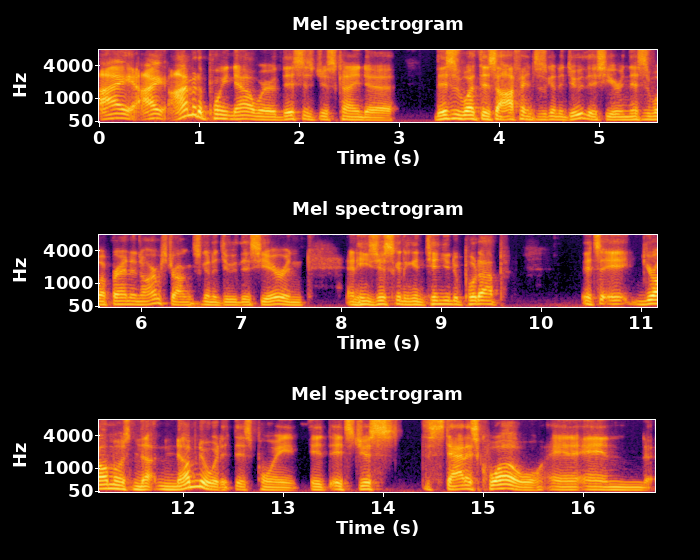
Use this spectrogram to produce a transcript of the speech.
I I I'm at a point now where this is just kind of this is what this offense is going to do this year, and this is what Brennan Armstrong is going to do this year, and and he's just going to continue to put up. It's it, you're almost nu- numb to it at this point. It, it's just the status quo, and and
